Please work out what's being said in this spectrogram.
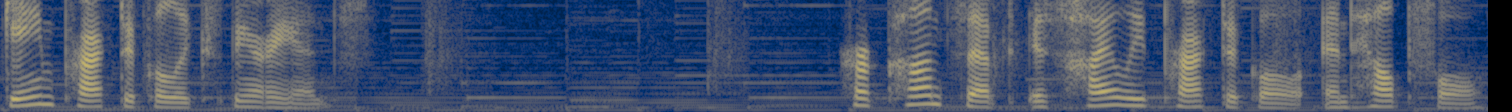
Gain practical experience. Her concept is highly practical and helpful.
